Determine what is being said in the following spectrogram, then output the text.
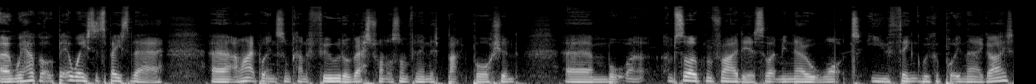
Um, we have got a bit of wasted space there. Uh, I might put in some kind of food or restaurant or something in this back portion. Um, but uh, I'm still open for ideas, so let me know what you think we could put in there, guys.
